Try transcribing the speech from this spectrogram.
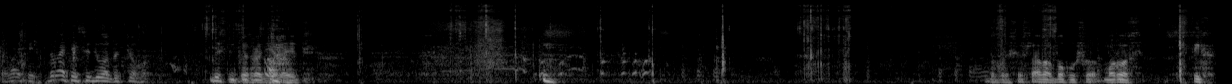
Давайте, давайте сюди до цього. Бисенько зробити. Добре, що слава Богу, що мороз стих.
